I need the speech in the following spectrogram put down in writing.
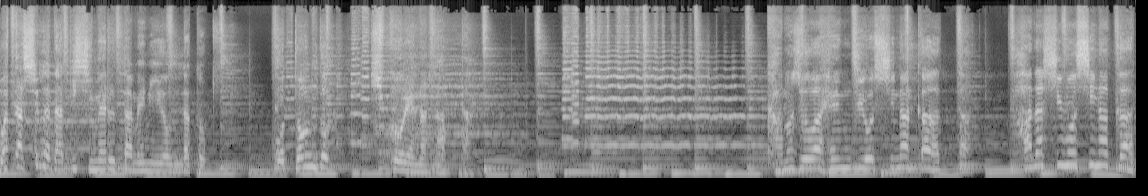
私が抱きしめるために呼んだ時ほとんど聞こえなかった。彼女は返事をしなかった。話もしなかっ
